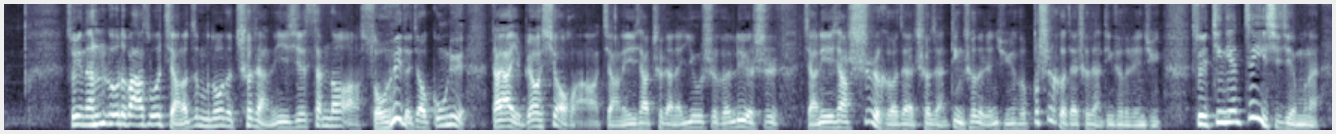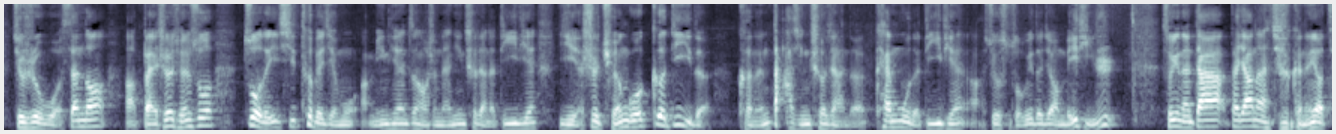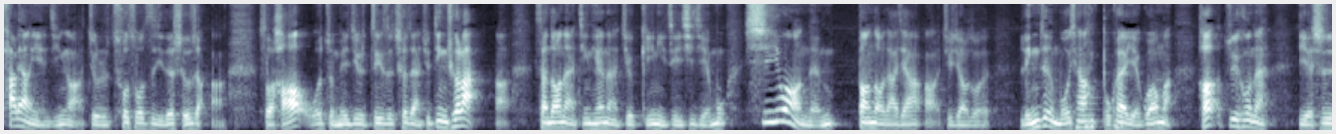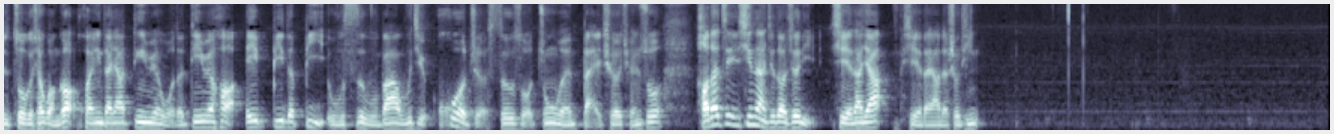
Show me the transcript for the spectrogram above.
所以呢，啰里吧嗦讲了这么多的车展的一些三刀啊，所谓的叫攻略，大家也不要笑话啊。讲了一下车展的优势和劣势，讲了一下适合在车展订车的人群和不适合在车展订车的人群。所以今天这一期节目呢，就是我三刀啊百车全说做的一期特别节目啊。明天正好是南京车展的第一天，也是全国各地的。可能大型车展的开幕的第一天啊，就所谓的叫媒体日，所以呢，大家大家呢就可能要擦亮眼睛啊，就是搓搓自己的手掌啊，说好，我准备就是这次车展去订车啦啊。三刀呢，今天呢就给你这一期节目，希望能帮到大家啊，就叫做临阵磨枪不快也光嘛。好，最后呢也是做个小广告，欢迎大家订阅我的订阅号 A B 的 B 五四五八五九，或者搜索中文百车全说。好的，这一期呢就到这里，谢谢大家，谢谢大家的收听。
